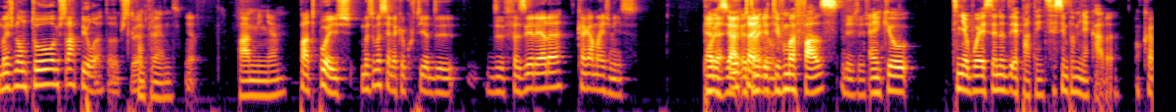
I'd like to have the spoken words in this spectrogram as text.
mas não estou a mostrar a pila, estás a perceber? compreendo. Yeah. Para a minha. Pá, depois, mas uma cena que eu curtia de, de fazer era cagar mais nisso. Pois, Era, eu, tenho- tenho. eu tive uma fase Diz, diz. em que eu tinha boa cena de epá, tem de ser sempre a minha cara. Ok.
